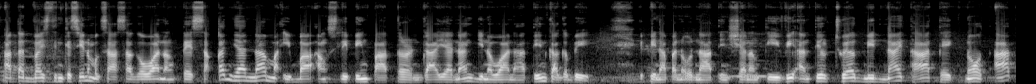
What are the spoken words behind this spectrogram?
At advice din kasi na magsasagawa ng test sa kanya na maiba ang sleeping pattern gaya ng ginawa natin kagabi. Ipinapanood natin siya ng TV until 12 midnight ha, take note. At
